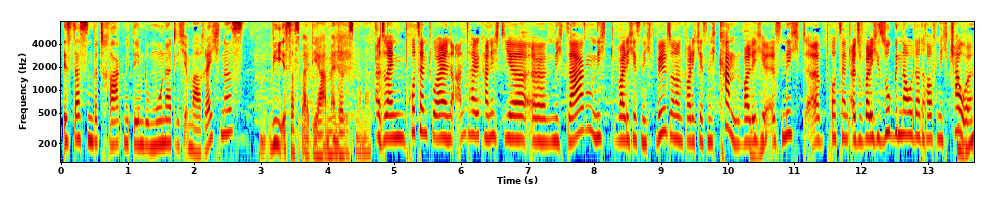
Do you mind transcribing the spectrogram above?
Ist das ein Betrag, mit dem du monatlich immer rechnest? Wie ist das bei dir am Ende des Monats? Also einen prozentualen Anteil kann ich dir äh, nicht sagen, nicht weil ich es nicht will, sondern weil ich es nicht kann, weil ich es nicht äh, Prozent, also weil ich so genau darauf nicht schaue.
